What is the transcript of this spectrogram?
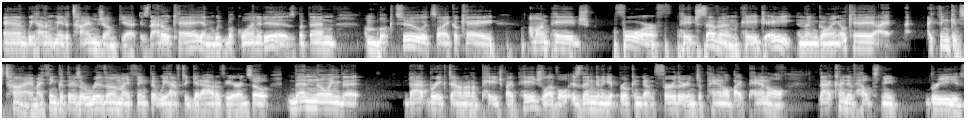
and we haven't made a time jump yet. Is that okay? And with book one, it is. But then on book two, it's like, okay, I'm on page four, page seven, page eight, and then going, okay, I, I think it's time. I think that there's a rhythm. I think that we have to get out of here. And so then knowing that that breakdown on a page by page level is then going to get broken down further into panel by panel, that kind of helps me breathe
